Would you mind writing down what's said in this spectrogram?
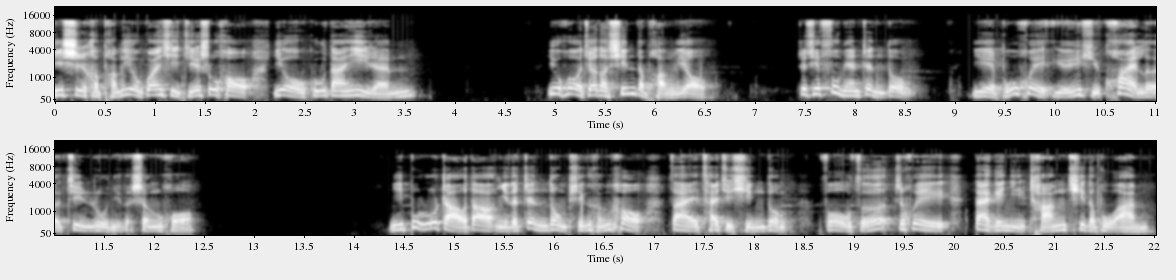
即使和朋友关系结束后又孤单一人，又或交到新的朋友，这些负面震动也不会允许快乐进入你的生活。你不如找到你的震动平衡后再采取行动，否则只会带给你长期的不安。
